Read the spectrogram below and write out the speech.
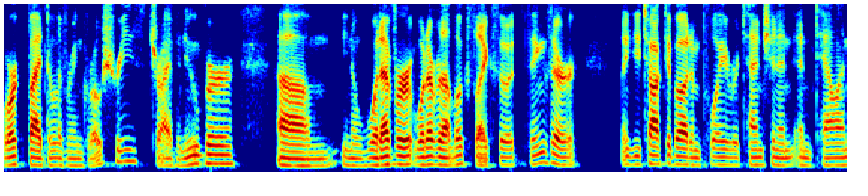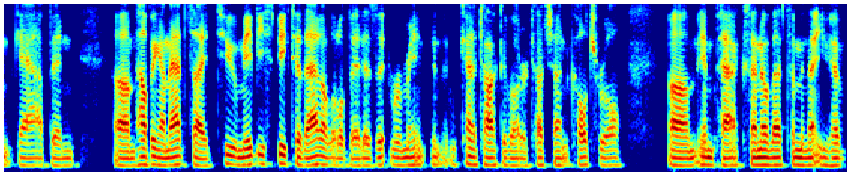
work by delivering groceries, drive an Uber, um, you know, whatever whatever that looks like. So it, things are like you talked about employee retention and, and talent gap and um, helping on that side too. Maybe speak to that a little bit as it remain. We kind of talked about or touched on cultural um, impacts. I know that's something that you have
